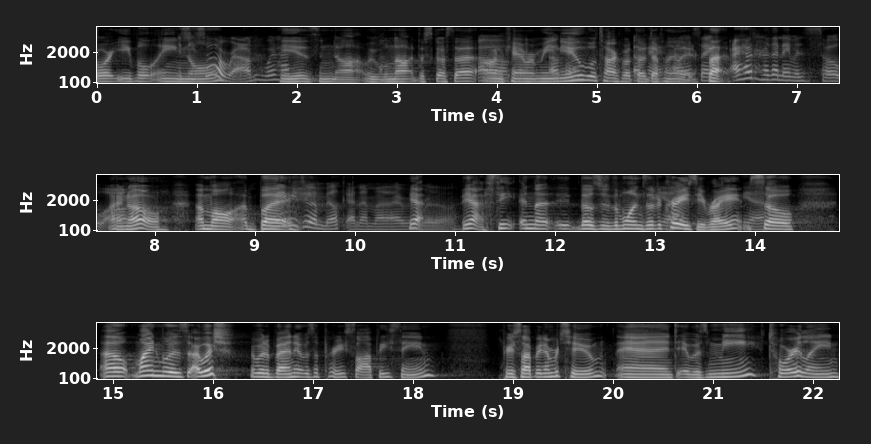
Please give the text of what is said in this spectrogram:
for Evil Is he Angel. still around? What happened? He is not. We will not discuss that Oh, on okay. camera. Me and Okay. you. We'll talk about that Okay, definitely later. like, but I haven't heard that name in so long. I know I'm all. But Maybe do a milk enema. I yeah, remember though. yeah. See, and the, those are the ones that are Yeah. crazy, right? Yeah. So, uh, mine was. I wish it would have been. It was a pretty sloppy scene. Pretty sloppy number two, and it was me, Tory Lane,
